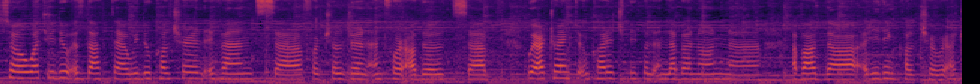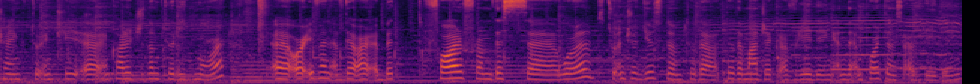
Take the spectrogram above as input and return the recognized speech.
So what we do is that uh, we do cultural events uh, for children and for adults. Uh, we are trying to encourage people in Lebanon uh, about the reading culture. We are trying to uh, encourage them to read more, uh, or even if they are a bit far from this uh, world, to introduce them to the, to the magic of reading and the importance of reading.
